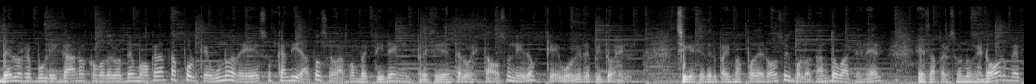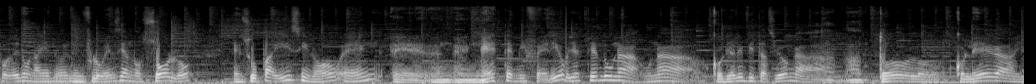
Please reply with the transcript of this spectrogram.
de los republicanos como de los demócratas, porque uno de esos candidatos se va a convertir en presidente de los Estados Unidos, que vuelvo y repito, es el, sigue siendo el país más poderoso y por lo tanto va a tener esa persona un enorme poder, una influencia no solo en su país, sino en, eh, en, este hemisferio. Yo extiendo una, una cordial invitación a, todos los colegas y,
